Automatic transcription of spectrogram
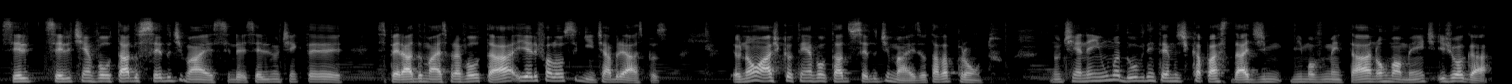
Se ele, se ele tinha voltado cedo demais, se, se ele não tinha que ter esperado mais para voltar. E ele falou o seguinte, abre aspas, eu não acho que eu tenha voltado cedo demais, eu estava pronto. Não tinha nenhuma dúvida em termos de capacidade de me movimentar normalmente e jogar.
